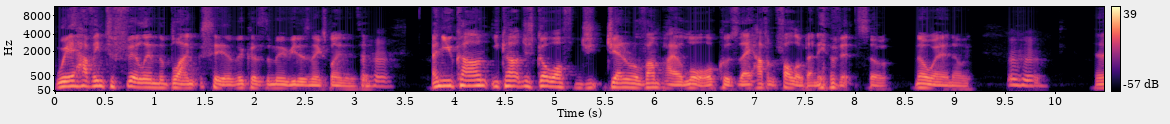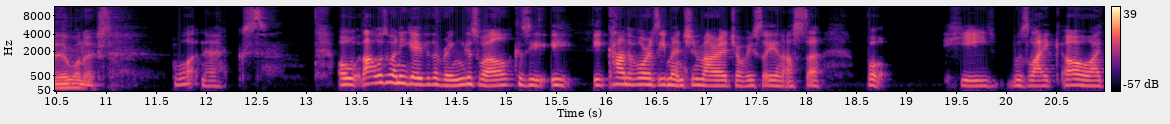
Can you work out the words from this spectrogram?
we're having to fill in the blanks here because the movie doesn't explain anything. hmm And you can't you can't just go off g- general vampire law because they haven't followed any of it. So no way, no way. hmm Uh, what next? What next? Oh, that was when he gave her the ring as well, because he, he he kind of already mentioned marriage, obviously, and asked her, but he was like, "Oh, I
